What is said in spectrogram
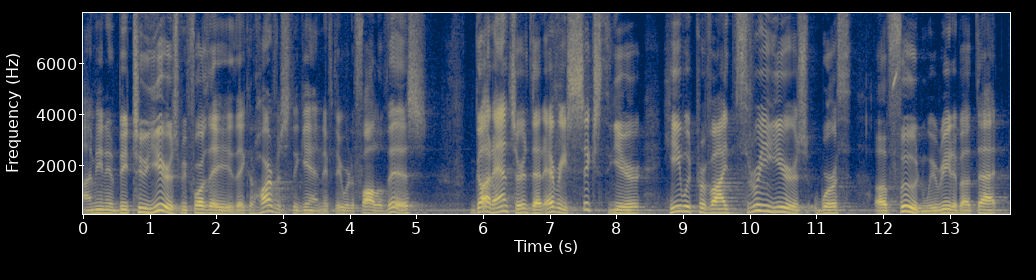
I mean, it'd be two years before they, they could harvest again if they were to follow this. God answered that every sixth year He would provide three years worth of food. And we read about that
